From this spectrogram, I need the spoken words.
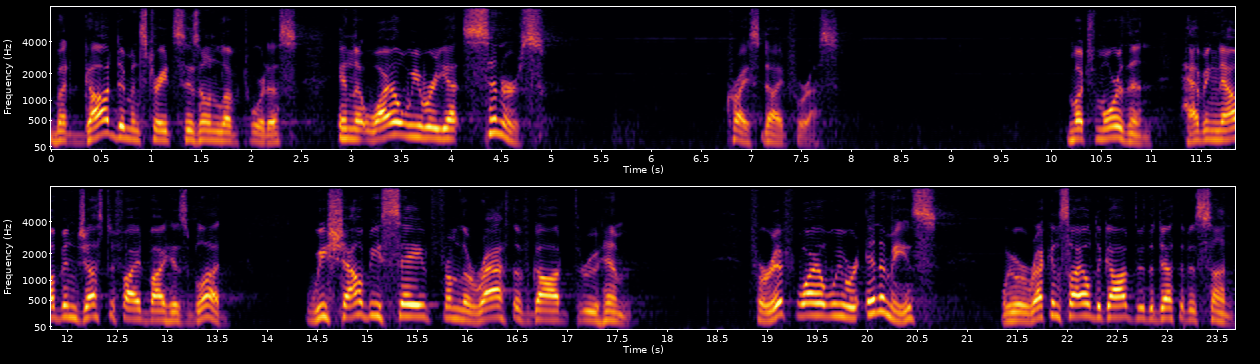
But God demonstrates his own love toward us in that while we were yet sinners, Christ died for us. Much more than, having now been justified by his blood, we shall be saved from the wrath of God through him. For if while we were enemies, we were reconciled to God through the death of his Son,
